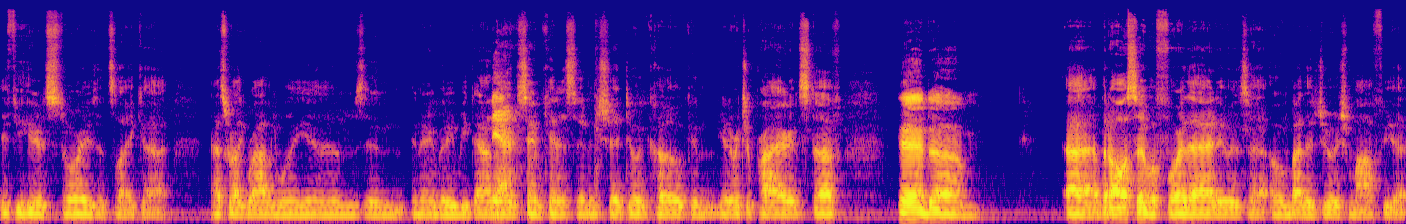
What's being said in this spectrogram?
if you hear stories, it's like. Uh, that's where like Robin Williams and, and everybody would be down Yeah. there, Sam Kinison and shit doing coke and you know Richard Pryor and stuff, and um, uh, but also before that it was uh, owned by the Jewish mafia.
